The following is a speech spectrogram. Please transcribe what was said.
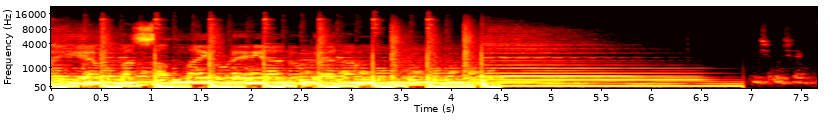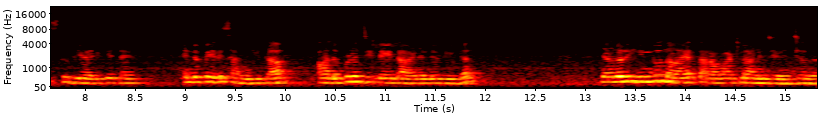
അയ്യപ്പ സമ്മയുടെ അനുഗ്രഹം. എന്റെ പേര് സംഗീത. ആലപ്പുഴ ജില്ലയിലാണ് എന്റെ വീട്. ഞാനൊരു ഹിന്ദു നായർ തറവാട്ടിലാണ് ജനിച്ചത്.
